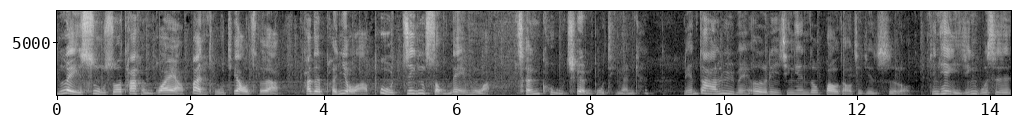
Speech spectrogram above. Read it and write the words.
泪诉说他很乖啊，半途跳车啊，他的朋友啊曝惊悚内幕啊，曾苦劝不听啊，你看。连大绿媒恶力今天都报道这件事喽，今天已经不是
